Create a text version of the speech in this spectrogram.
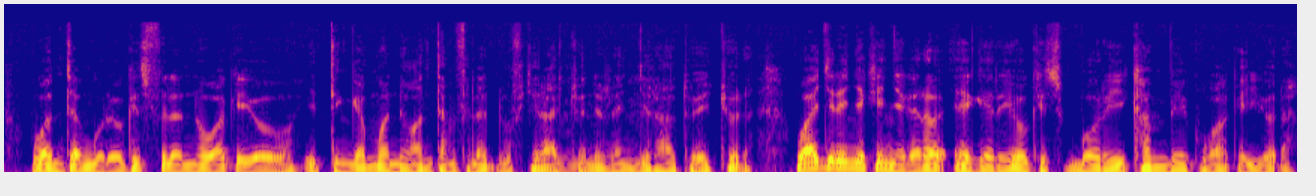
wanta godhu yookiis filannoo waaqayyo ittiin gammanne wanta filadhuuf jiraachuun irra hin jiraatu jechuudha. Waa jireenya keenya gara egeree yookiis borii kan beeku waaqayyoodha.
